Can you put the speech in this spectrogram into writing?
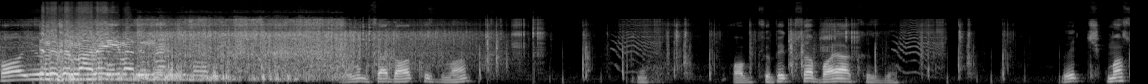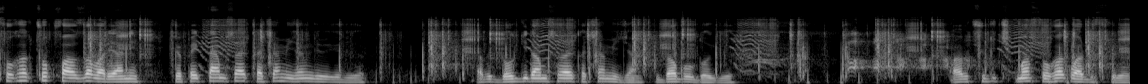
Hayır. Oğlum sen daha kızdı lan. Abi köpek sefer bayağı kızdı. Ve çıkmaz sokak çok fazla var yani köpekten bu sefer kaçamayacağım gibi geliyor. Abi doggy'den bu sefer kaçamayacağım. Double doggy. Abi çünkü çıkmaz sokak var bir sürü.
